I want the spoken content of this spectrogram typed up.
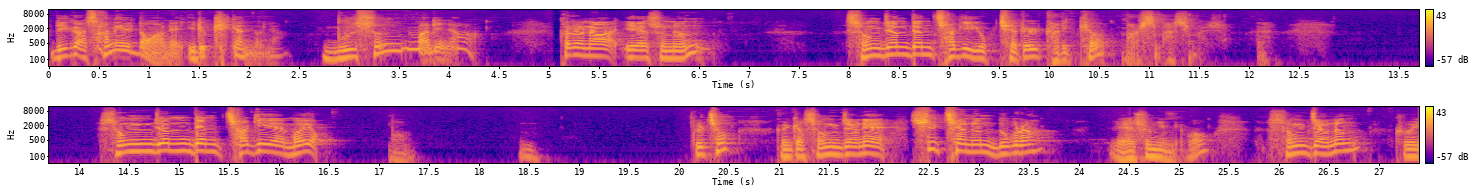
네가 3일 동안에 일으키겠느냐? 무슨 말이냐? 그러나 예수는 성전된 자기 육체를 가리켜 말씀하신 것이죠. 예. 성전된 자기의 뭐요? 몸. 음. 그렇죠? 그러니까 성전의 실체는 누구라? 예수님이고 성전은 그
